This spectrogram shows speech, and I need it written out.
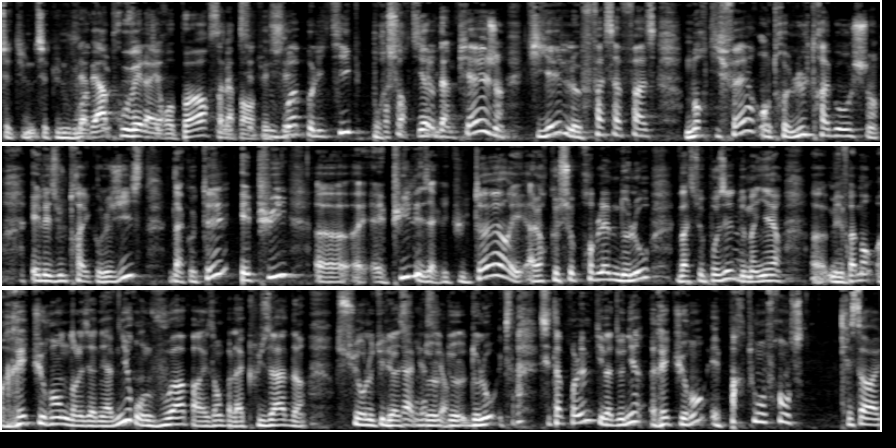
c'est une, c'est une voie. Vous avez approuvé l'aéroport, ça n'a pas empêché. C'est une voie politique pour, pour sortir, sortir d'un piège qui est le face-à-face mortifère entre l'ultra-gauche et les ultra-écologistes d'un côté, et puis, euh, et puis les agriculteurs. Et alors que ce problème de l'eau va se poser de manière, euh, mais vraiment récurrente dans les années à venir. On le voit, par exemple, à la Clusade sur l'utilisation ah, de, de, de l'eau. C'est un problème qui va devenir récurrent et partout en France. Christophe,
